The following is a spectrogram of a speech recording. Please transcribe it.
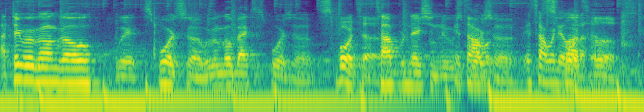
I think we're gonna go with Sports Hub. We're gonna go back to Sports Hub. Sports Hub. Top of Nation News It's, Sports al- Hub. it's already a lot of Sports hubs.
